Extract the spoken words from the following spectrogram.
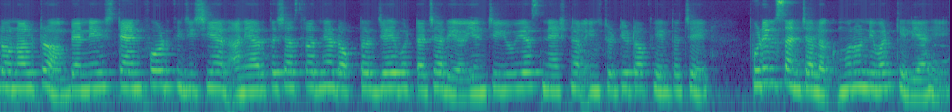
डोनाल्ड ट्रम्प यांनी स्टॅनफोर्ड फिजिशियन आणि अर्थशास्त्रज्ञ डॉक्टर जय भट्टाचार्य यांची U S national institute of हेल्थचे पुढील संचालक म्हणून निवड केली आहे.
